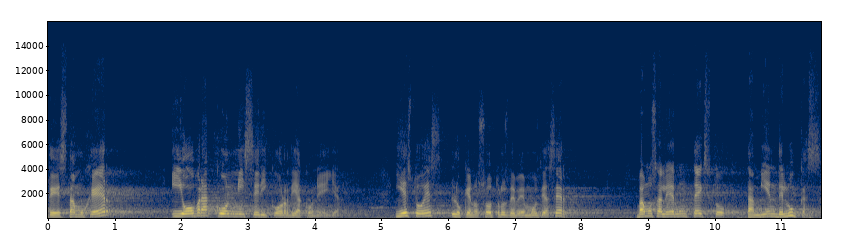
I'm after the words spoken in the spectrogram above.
de esta mujer y obra con misericordia con ella. Y esto es lo que nosotros debemos de hacer. Vamos a leer un texto también de Lucas,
